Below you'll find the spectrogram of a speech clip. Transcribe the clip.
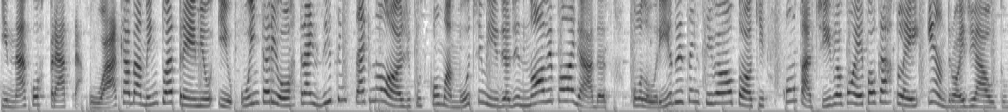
e na cor prata. O acabamento é prêmio e o interior traz itens tecnológicos como a multimídia de 9 polegadas, colorido e sensível ao toque, compatível com Apple CarPlay e Android Auto.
